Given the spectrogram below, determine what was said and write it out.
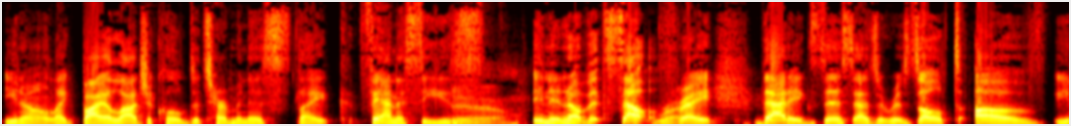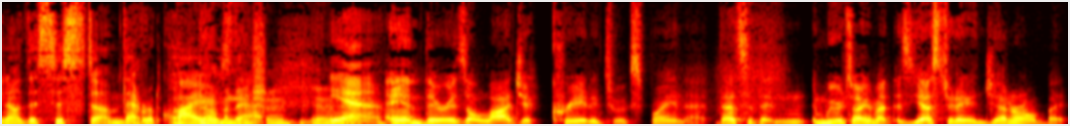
you know like biological determinist like fantasies Yeah. in and of itself right. Right. that exists as a result of you know the system that Of- of requires that. Yeah. yeah And there is a logic created to explain that. That's the thing. And we were talking about this yesterday in general, but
